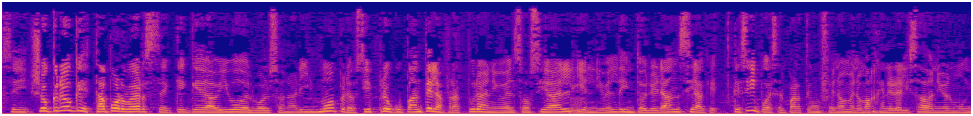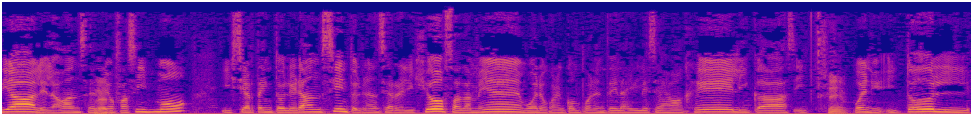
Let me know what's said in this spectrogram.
Sí, yo creo que está por verse qué queda vivo del bolsonarismo, pero sí es preocupante la fractura a nivel social y el nivel de intolerancia, que, que sí puede ser parte de un fenómeno más generalizado a nivel mundial, el avance del Claro. neofascismo y cierta intolerancia, intolerancia religiosa también, bueno, con el componente de las iglesias evangélicas y Sí. bueno, y, y todo el,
